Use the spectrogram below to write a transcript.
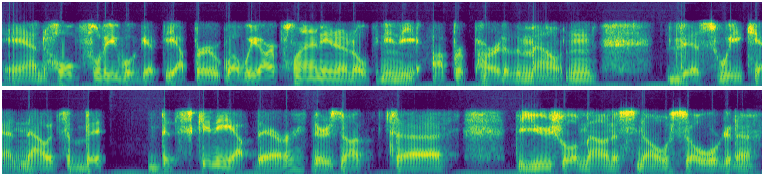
and hopefully we'll get the upper. Well, we are planning on opening the upper part of the mountain this weekend. Now it's a bit bit skinny up there. There's not uh, the usual amount of snow, so we're going to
